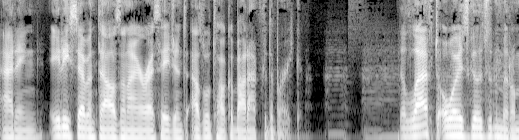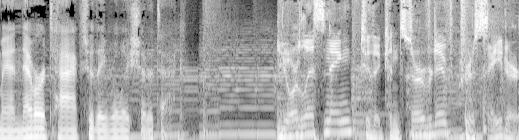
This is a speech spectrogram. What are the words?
Adding 87,000 IRS agents, as we'll talk about after the break. The left always goes to the middleman, never attacks who they really should attack. You're listening to the Conservative Crusader.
